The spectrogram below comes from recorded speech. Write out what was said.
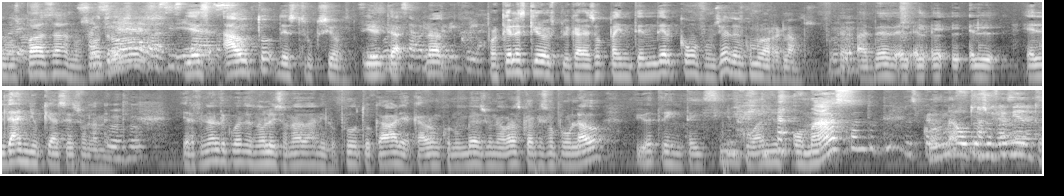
nos pasa a nosotros Así es, así y es es. autodestrucción. Sí, y ahorita, nada. ¿por qué les quiero explicar eso? Para entender cómo funciona, entonces cómo lo arreglamos. Porque Ujú. a veces el, el- el- el- el daño que hace eso en la mente. Ujú. Y al final de cuentas no le hizo nada, ni lo pudo tocar, y acabaron con un beso y un abrazo, cada que por un lado. Vivió 35 años o más con un autosufrimiento.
